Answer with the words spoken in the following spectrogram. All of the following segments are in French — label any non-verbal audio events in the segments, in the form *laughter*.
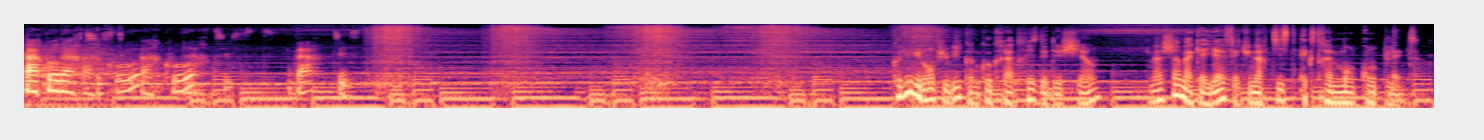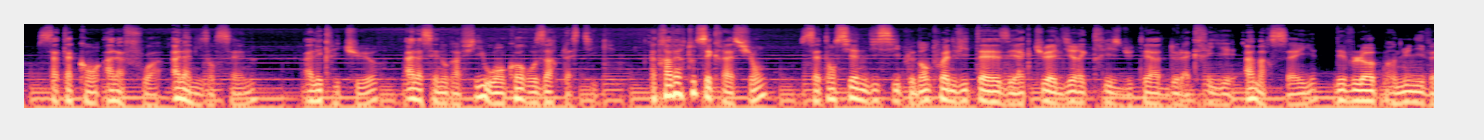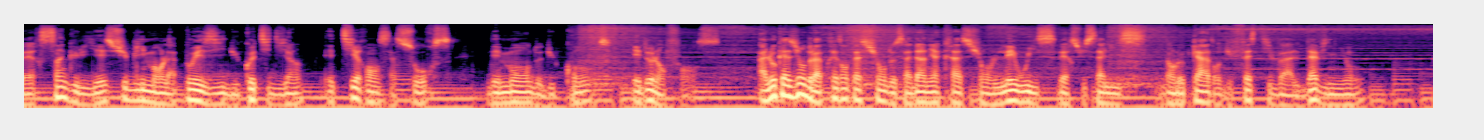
Parcours d'artiste. Parcours, d'artiste. Connue du grand public comme co-créatrice des Déchiens, Macha Makayev est une artiste extrêmement complète, s'attaquant à la fois à la mise en scène, à l'écriture, à la scénographie ou encore aux arts plastiques. À travers toutes ses créations, cette ancienne disciple d'Antoine Vitesse et actuelle directrice du théâtre de la Criée à Marseille développe un univers singulier sublimant la poésie du quotidien et tirant sa source des mondes du conte et de l'enfance. À l'occasion de la présentation de sa dernière création Lewis versus Alice dans le cadre du Festival d'Avignon,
